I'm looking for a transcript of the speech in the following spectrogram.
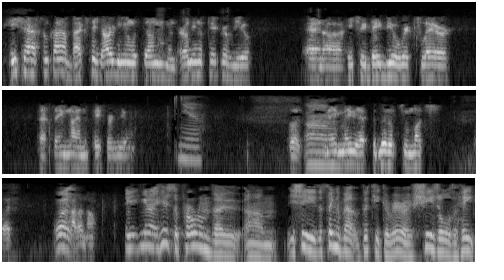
he should have some kind of backstage argument with them and early in the pay per view and uh he should debut Ric Flair that same night in the pay per view. yeah, But um, maybe maybe that's a little too much, but well, I don't know. you know, here's the problem though. Um, you see, the thing about Vickie Guerrero, she's all the heat,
